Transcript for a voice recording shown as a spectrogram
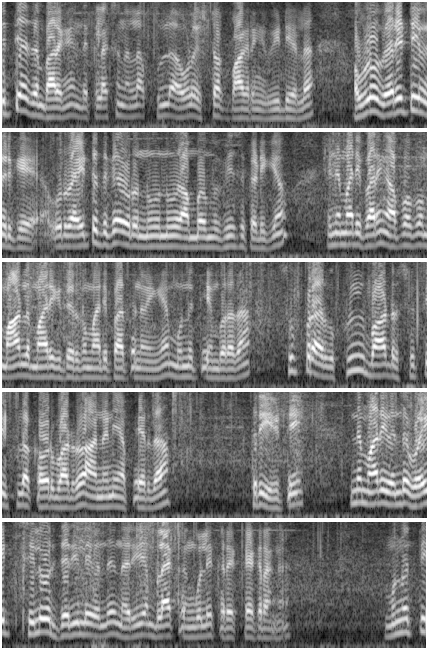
வித்தியாசம் பாருங்கள் இந்த கலெக்ஷன் எல்லாம் ஃபுல்லாக அவ்வளோ ஸ்டாக் பார்க்குறீங்க வீடியோவில் அவ்வளோ வெரைட்டியும் இருக்குது ஒரு ஐட்டத்துக்கு ஒரு நூறு நூறு ஐம்பது ஐம்பது பீஸு கிடைக்கும். இந்த மாதிரி பாருங்கள் அப்பப்போ மாடல் மாறிக்கிட்டு இருக்க மாதிரி பார்த்துன்னு வைங்க. முந்நூற்றி எண்பது ரூபா தான் சூப்பராக இருக்கும். ஃபுல் பார்டர் சுற்றி ஃபுல்லாக கவர் பார்டரும் அன்னனியா பேர் தான். த்ரீ எயிட்டி இந்த மாதிரி வந்து ஒயிட் சில்வர் ஜெரியிலே வந்து நிறைய பிளாக் ரங்கோலி கே கேட்குறாங்க முந்நூற்றி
